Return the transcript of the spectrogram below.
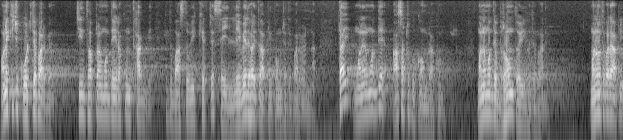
অনেক কিছু করতে পারবেন। চিন্তা আপনার মধ্যে এরকম থাকবে, কিন্তু বাস্তবিক ক্ষেত্রে সেই লেভেল হয়তো আপনি পৌঁছাতে পারবেন না। তাই মনের মধ্যে আশাটুকু কম রাখুন। মনের মধ্যে ভ্রম তৈরি হতে পারে। মনে হতে পারে আপনি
